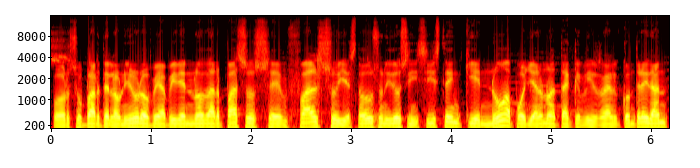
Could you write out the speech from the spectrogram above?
Por su parte, la Unión Europea pide no dar pasos en falso y Estados Unidos insiste en que no apoyará un ataque de Israel contra Irán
